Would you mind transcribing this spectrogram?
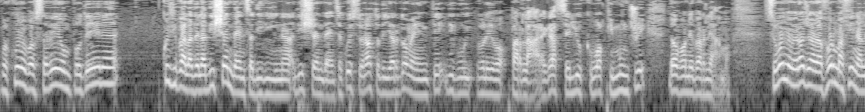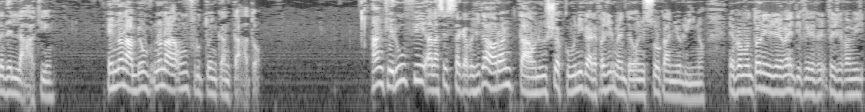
qualcuno possa avere un potere Qui si parla della discendenza divina, discendenza, questo è un altro degli argomenti di cui volevo parlare, grazie a Luke Walking Moon Tree, dopo ne parliamo. Secondo me Roger la forma finale dell'Aki e non, un, non ha un frutto incantato. Anche Rufy ha la stessa capacità, Orange Town riuscì a comunicare facilmente con il suo cagnolino, nei promontori di elementi fe, fece fami,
